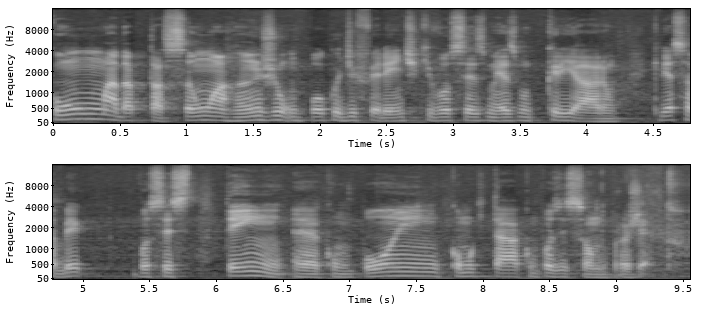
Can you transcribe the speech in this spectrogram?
com uma adaptação, um arranjo um pouco diferente que vocês mesmos criaram. Queria saber vocês têm, é, compõem, como que está a composição do projeto?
